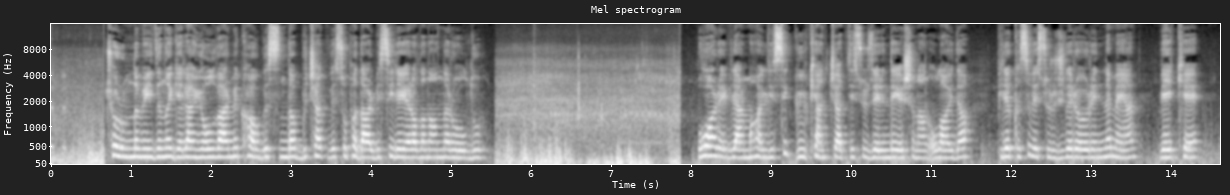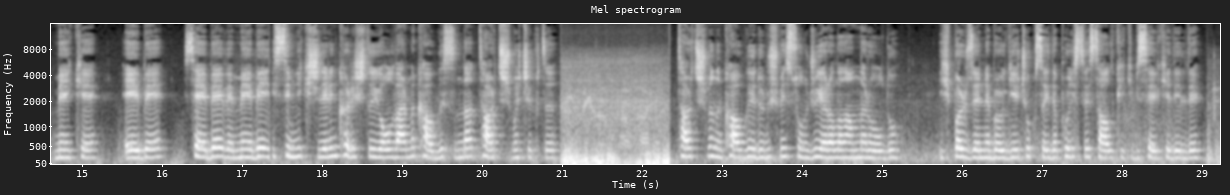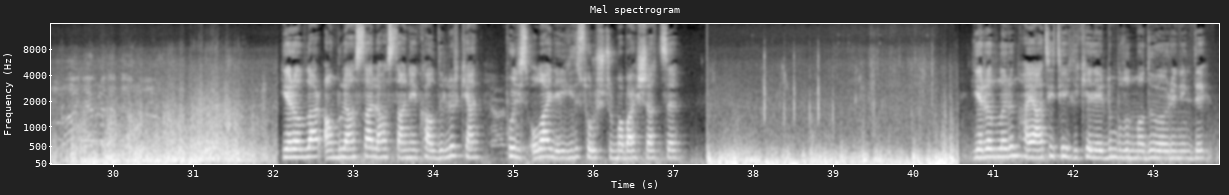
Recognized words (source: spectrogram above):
Çorum'da meydana gelen yol verme kavgasında bıçak ve sopa darbesiyle yaralananlar oldu. Buhar Evler Mahallesi Gülkent Caddesi üzerinde yaşanan olayda plakası ve sürücüleri öğrenilemeyen VK, MK, EB, SB ve MB isimli kişilerin karıştığı yol verme kavgasında tartışma çıktı. Tartışmanın kavgaya dönüşmesi sonucu yaralananlar oldu. İhbar üzerine bölgeye çok sayıda polis ve sağlık ekibi sevk edildi. Yaralılar ambulanslarla hastaneye kaldırılırken polis olayla ilgili soruşturma başlattı. Yaralıların hayati tehlikelerinin bulunmadığı öğrenildi.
